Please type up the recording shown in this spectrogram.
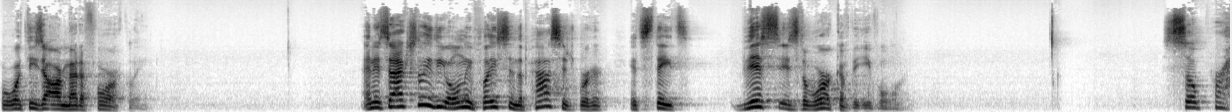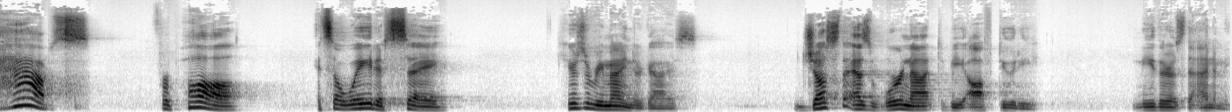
or what these are metaphorically. And it's actually the only place in the passage where it states, this is the work of the evil one. So perhaps for Paul, it's a way to say, here's a reminder, guys. Just as we're not to be off duty, neither is the enemy.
